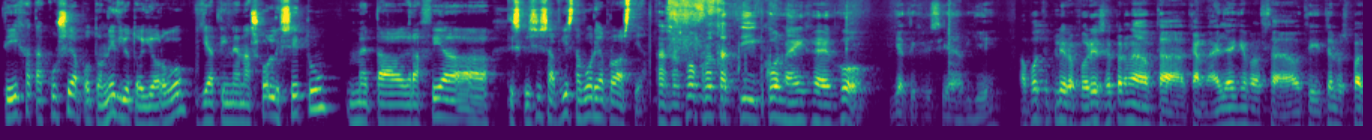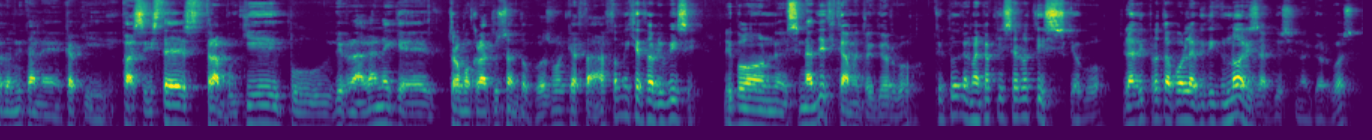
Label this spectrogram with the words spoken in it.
τι είχατε ακούσει από τον ίδιο τον Γιώργο για την ενασχόλησή του με τα γραφεία της Χρυσής Αυγής στα Βόρεια Προάστια. Θα σας πω πρώτα τι εικόνα είχα εγώ για τη Χρυσή Αυγή. Από ό,τι πληροφορίες έπαιρνα από τα κανάλια και από αυτά, ότι τέλος πάντων ήταν κάποιοι φασίστες, τραμπουκοί που γυρνάγανε και τρομοκρατούσαν τον κόσμο και αυτά. Αυτό με είχε θορυβήσει. Λοιπόν, συναντήθηκα με τον Γιώργο και του έκανα κάποιες ερωτήσεις κι εγώ. Δηλαδή, πρώτα απ' όλα, επειδή γνώριζα ποιος είναι ο Γιώργος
